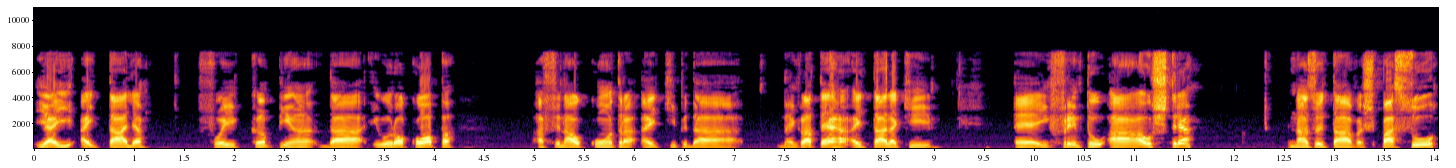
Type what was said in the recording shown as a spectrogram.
E aí a Itália foi campeã da Eurocopa, a final contra a equipe da, da Inglaterra. A Itália que é, enfrentou a Áustria nas oitavas, passou.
